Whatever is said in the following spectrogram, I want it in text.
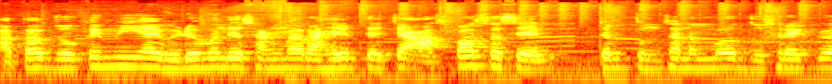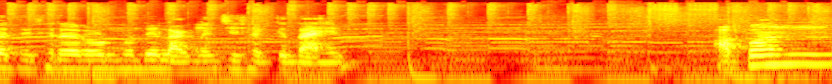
आता जो काही मी या व्हिडिओमध्ये सांगणार आहे त्याच्या आसपास असेल तर तुमचा नंबर दुसऱ्या किंवा तिसऱ्या राऊंडमध्ये लागण्याची शक्यता आहे. आपण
